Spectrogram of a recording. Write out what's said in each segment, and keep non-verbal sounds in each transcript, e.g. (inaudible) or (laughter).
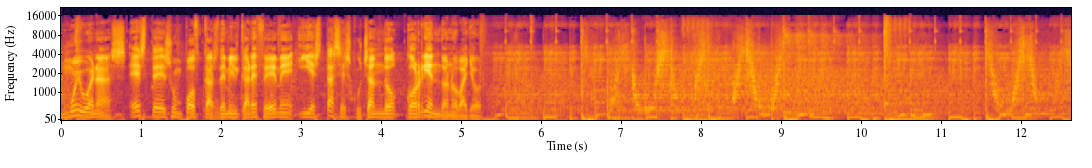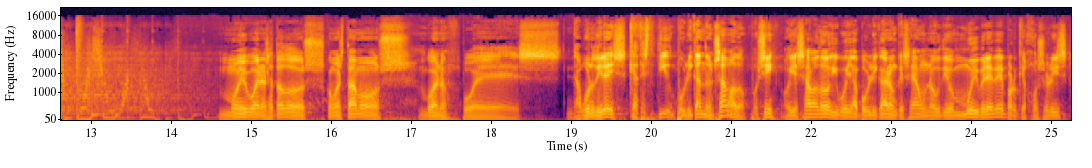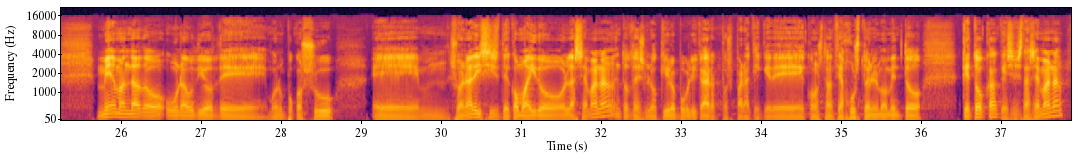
Muy buenas, este es un podcast de Milcar FM y estás escuchando Corriendo a Nueva York. Muy buenas a todos, ¿cómo estamos? Bueno, pues alguno diréis, ¿qué hace este tío publicando en sábado? Pues sí, hoy es sábado y voy a publicar, aunque sea un audio muy breve, porque José Luis me ha mandado un audio de, bueno, un poco su eh, su análisis de cómo ha ido la semana. Entonces lo quiero publicar pues para que quede constancia justo en el momento que toca, que es esta semana.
